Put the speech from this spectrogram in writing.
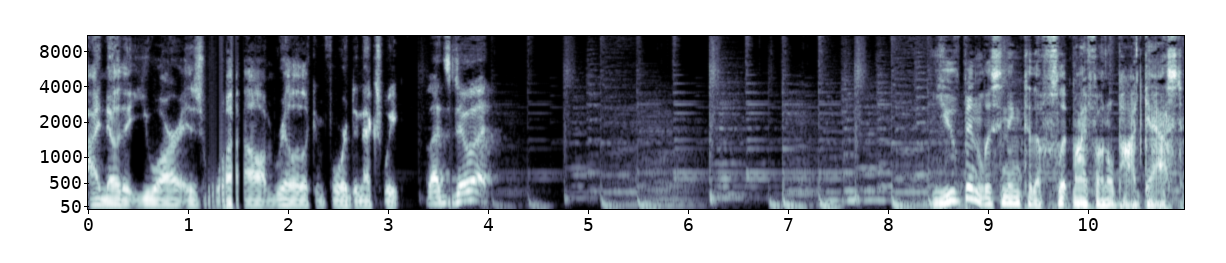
I know that you are as well. I'm really looking forward to next week. Let's do it. You've been listening to the Flip My Funnel podcast.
